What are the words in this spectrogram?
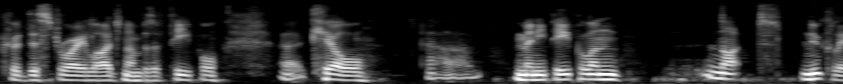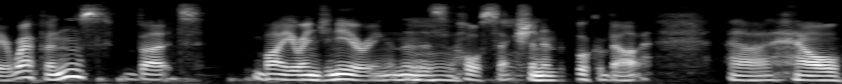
could destroy large numbers of people, uh, kill uh, many people, and not nuclear weapons, but bioengineering. And there's a whole section in the book about uh, how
